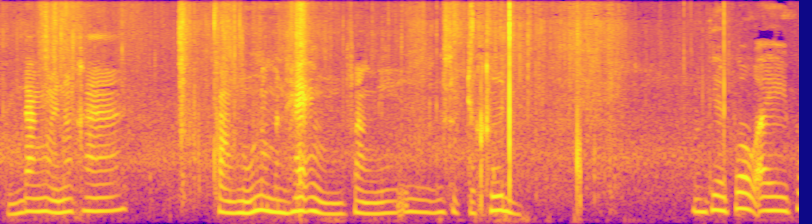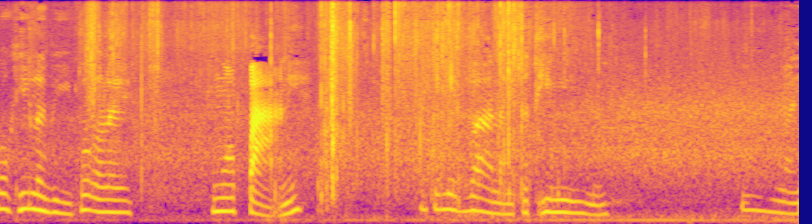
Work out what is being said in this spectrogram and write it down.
เสียงดังหน่อยนะคะฝั่งนู้นน่ะมันแห้งฝั่งนี้รู้สึกจะขึ้นบางทีพวกไอ้พวกฮิลาบีพวกอะไร งัวป่านี่มันก็เรียกว่าอะไรกระทิงหรือหลาย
